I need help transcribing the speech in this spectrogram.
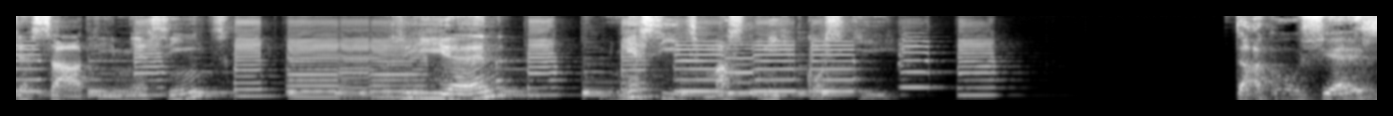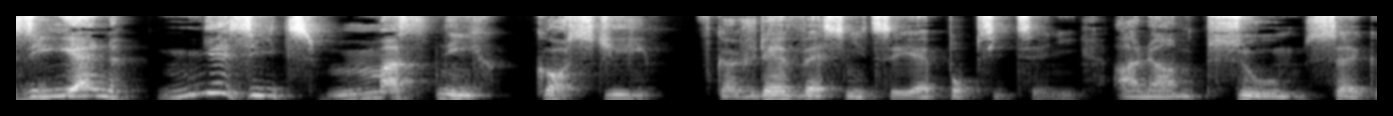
Desátý měsíc, říjen, měsíc mastných kostí. Tak už je říjen, měsíc mastných kostí. V každé vesnici je popsícení a nám psům se k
